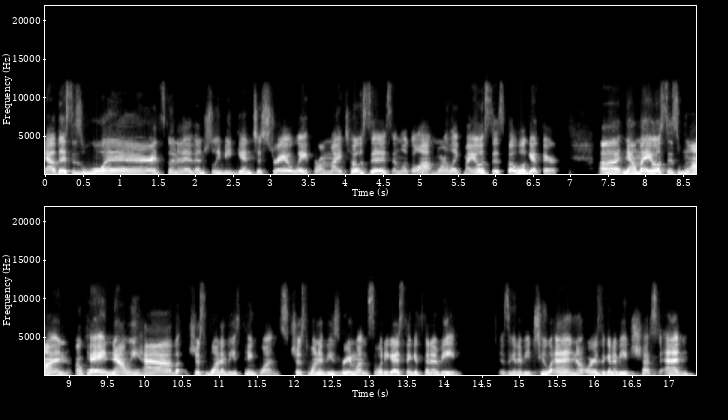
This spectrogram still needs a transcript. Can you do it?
Now, this is where it's going to eventually begin to stray away from mitosis and look a lot more like meiosis, but we'll get there. Uh, now, meiosis one, okay, now we have just one of these pink ones, just one of these green ones. So what do you guys think it's going to be? Is it going to be 2N or is it going to be just N?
